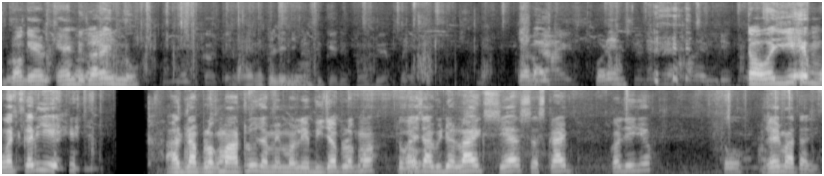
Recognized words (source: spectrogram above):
બ્લોગ એન્ડ કરે નું તો હવે એ મોજ કરીએ આજના બ્લોગમાં આટલું જ અમે મળીએ બીજા બ્લોગમાં તો ગાઈસ આ વિડીયો લાઈક શેર સબસ્ક્રાઇબ કરી દેજો તો જય માતાજી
